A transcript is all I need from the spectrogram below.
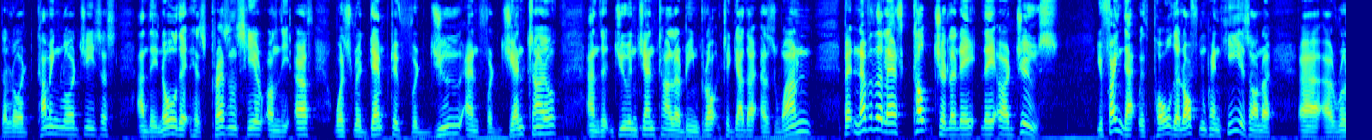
the Lord coming Lord Jesus, and they know that His presence here on the earth was redemptive for Jew and for Gentile, and that Jew and Gentile are being brought together as one. But nevertheless, culturally, they are Jews. You find that with Paul, that often when he is on a, uh, a ro-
